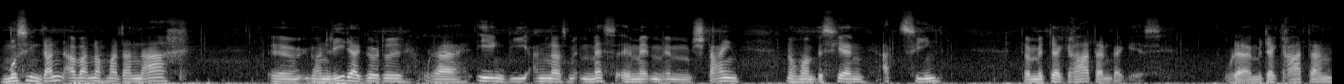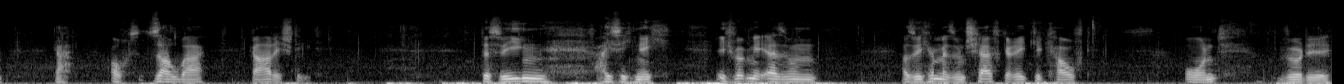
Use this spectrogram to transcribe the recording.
Muss ihn dann aber nochmal danach äh, über einen Ledergürtel oder irgendwie anders mit dem, Mess, äh, mit, mit dem Stein nochmal ein bisschen abziehen, damit der Grat dann weg ist. Oder damit der Grat dann ja, auch sauber gerade steht. Deswegen weiß ich nicht. Ich würde mir eher so ein, also ich habe mir so ein Schärfgerät gekauft und würde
